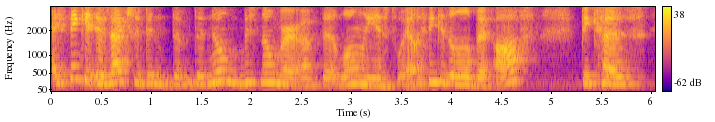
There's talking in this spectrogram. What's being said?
I think it has actually been the, the no misnomer of the loneliest whale. I think is a little bit off because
